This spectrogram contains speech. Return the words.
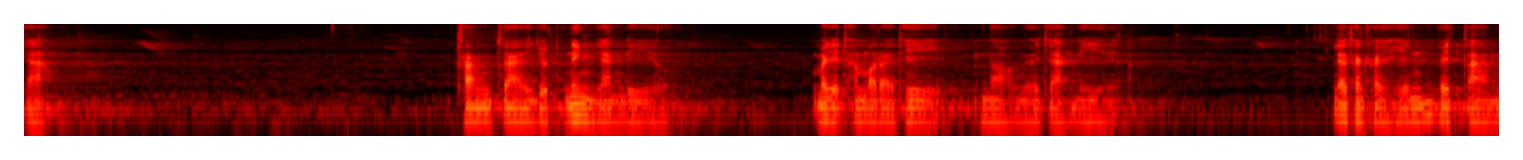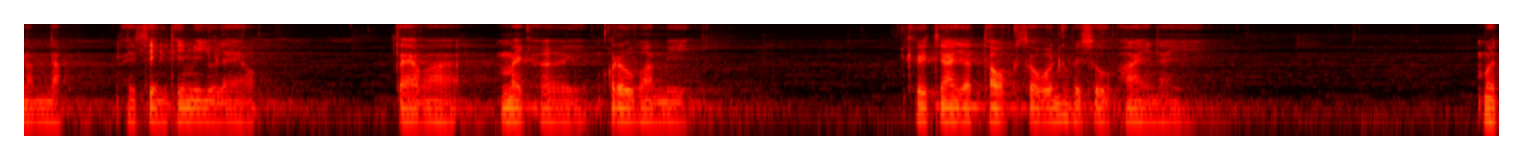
เจ้าทำใจหยุดนิ่งอย่างเดียว ไม่ได้ทำอะไรที่ นอกเหนือจากนี้ แล้วท่านเคยเห็นไปตามลำดับในสิ่งที่มีอยู่แล้ว แต่ว่าไม่เคยรู้ว่ามี คือใจจะตกศูนย์เข้าไปสู่ภายในมุด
